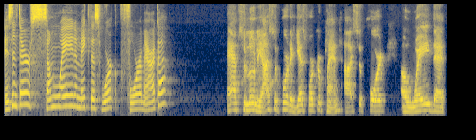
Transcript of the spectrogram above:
isn't there some way to make this work for America? Absolutely. I support a guest worker plan. I support a way that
